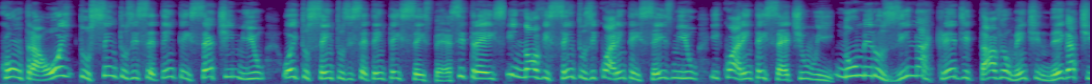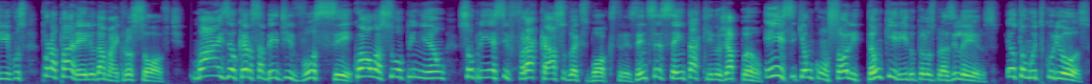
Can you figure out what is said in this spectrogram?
contra 877.876 PS3 e 946.047 Wii. Números inacreditavelmente negativos por aparelho da Microsoft. Mas eu quero saber de você, qual a sua opinião sobre esse fracasso do Xbox 360 aqui no Japão? Esse que é um console tão querido pelos brasileiros. Eu tô muito curioso,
